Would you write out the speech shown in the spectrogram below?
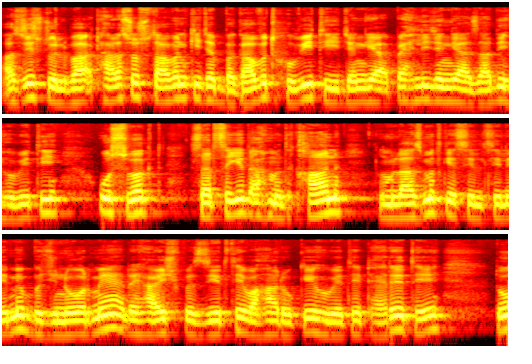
अज़ीज़ तलबा, अठारह सौ सतावन की जब बगावत हुई थी, जंग, पहली जंग आज़ादी हुई थी, उस वक्त सर सैद अहमद ख़ान मुलाजमत के सिलसिले में बजनौर में रिहाइश पजीर थे, वहाँ रुके हुए थे, ठहरे थे तो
